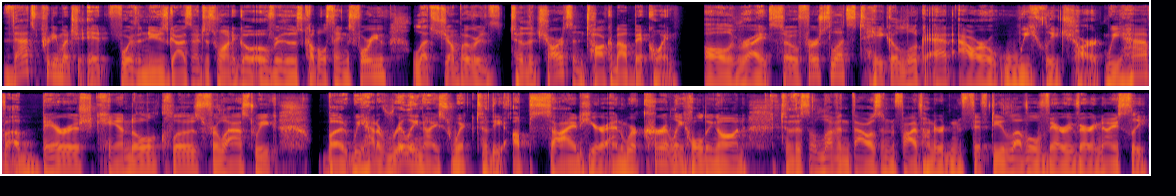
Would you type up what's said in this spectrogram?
That's pretty much it for the news, guys. I just want to go over those couple things for you. Let's jump over to the charts and talk about Bitcoin. All right. So first, let's take a look at our weekly chart. We have a bearish candle close for last week, but we had a really nice wick to the upside here. And we're currently holding on to this 11,550 level very, very nicely.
